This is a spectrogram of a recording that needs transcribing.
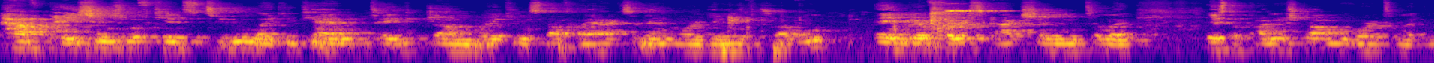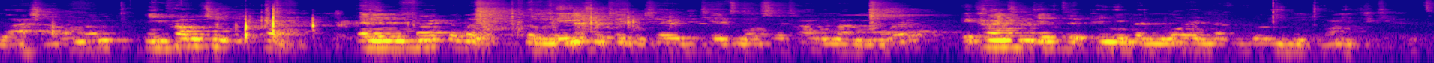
have patience with kids too, like you can't take um, breaking stuff by accident or getting into trouble, and your first action to like is to punish them or to like lash out on them, then you probably shouldn't be a parent. And in the fact that like the maids are taking care of the kids most of the time and not Nora, it kind of gives the opinion that Nora never really even wanted the kids.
